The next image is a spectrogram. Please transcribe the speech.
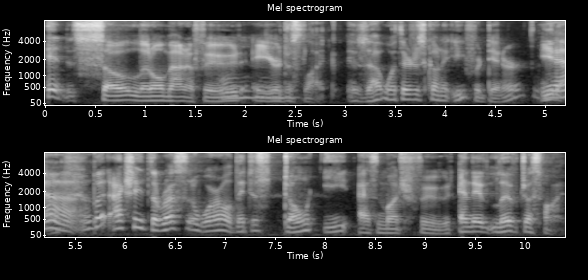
It is so little amount of food. And you're mm-hmm. just like, is that what they're just going to eat for dinner? You Yeah. know? But actually, the rest of the world, they just don't eat as much food and they live just fine.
